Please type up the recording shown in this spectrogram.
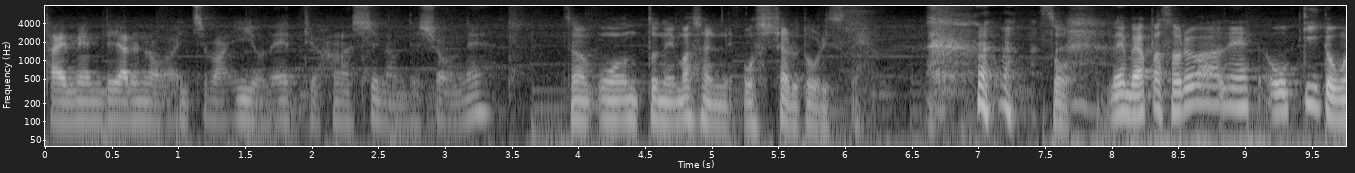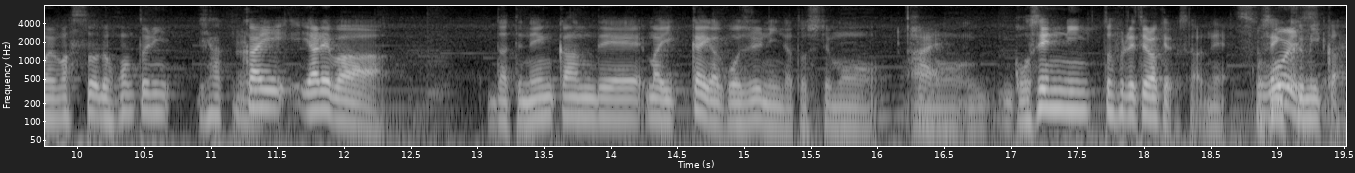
対面でやるのが一番いいよねっていう話なんでしょうね。それはもう本当ねまさにねおっしゃる通りですね そう。でもやっぱそれはね大きいと思います。そうで本当に100回やれば、うん、だって年間で、まあ、1回が50人だとしても、はい、あの5000人と触れてるわけですからね。5000組か、ね、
